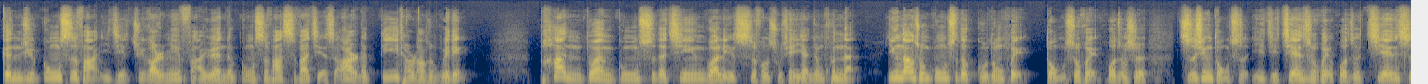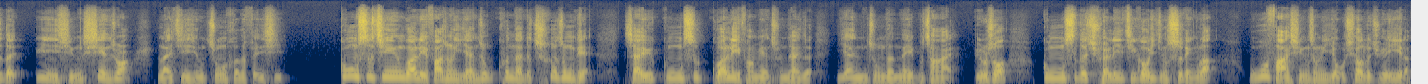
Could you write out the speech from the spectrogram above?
根据公司法以及最高人民法院的公司法司法解释二的第一条当中规定，判断公司的经营管理是否出现严重困难，应当从公司的股东会、董事会或者是。执行董事以及监事会或者监事的运行现状来进行综合的分析。公司经营管理发生严重困难的侧重点在于公司管理方面存在着严重的内部障碍，比如说公司的权力机构已经失灵了，无法形成有效的决议了，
